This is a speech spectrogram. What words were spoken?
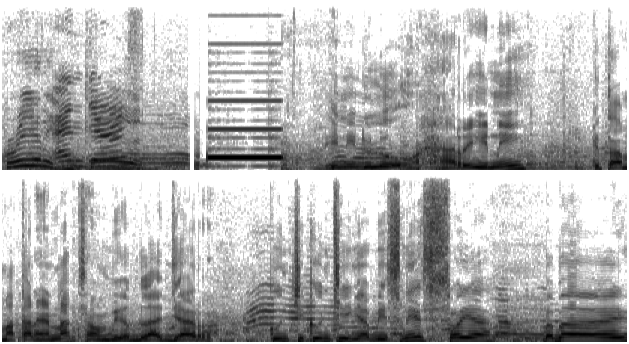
Pretty And good. Ini dulu hari ini kita makan enak sambil belajar kunci-kuncinya bisnis. So ya, bye-bye.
